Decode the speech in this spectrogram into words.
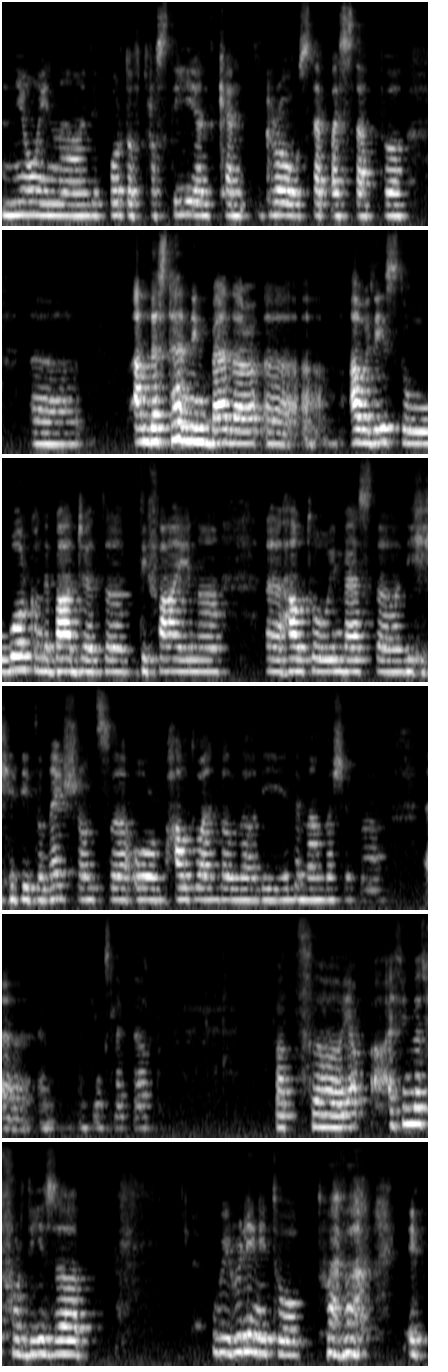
new in uh, the board of trustee and can grow step by step, uh, uh understanding better uh, uh, how it is to work on the budget, define how to invest the, the donations or how to handle the, the membership and, and, things like that. But yeah, I think that for these we really need to, to have a, a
